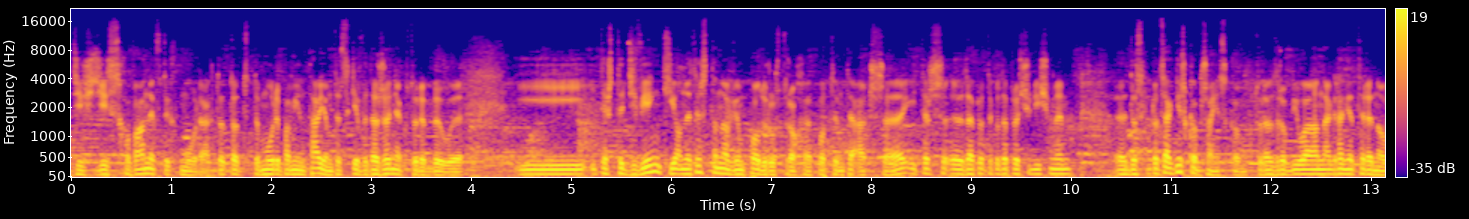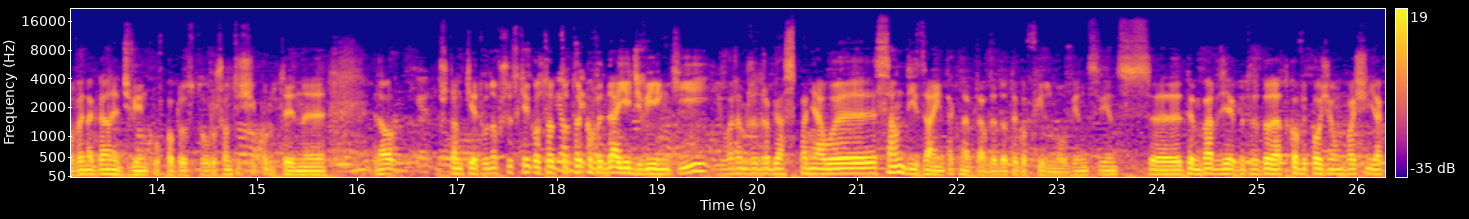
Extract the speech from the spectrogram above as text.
gdzieś, gdzieś schowane w tych murach. To, to, te mury pamiętają te wszystkie wydarzenia, które były. I, I, też te dźwięki, one też stanowią podróż trochę po tym teatrze i też dlatego zaprosiliśmy e, do współpracy Agnieszkę Obszańską, która zrobiła nagrania terenowe, nagrane dźwięków po prostu, ruszące się kurtyny, no, sztankietu, no wszystkiego, co, co tylko wydaje dźwięki i uważam, że zrobiła wspaniały sound design tak naprawdę do tego filmu, więc, więc e, tym bardziej jakby to jest dodatkowy poziom właśnie jak,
